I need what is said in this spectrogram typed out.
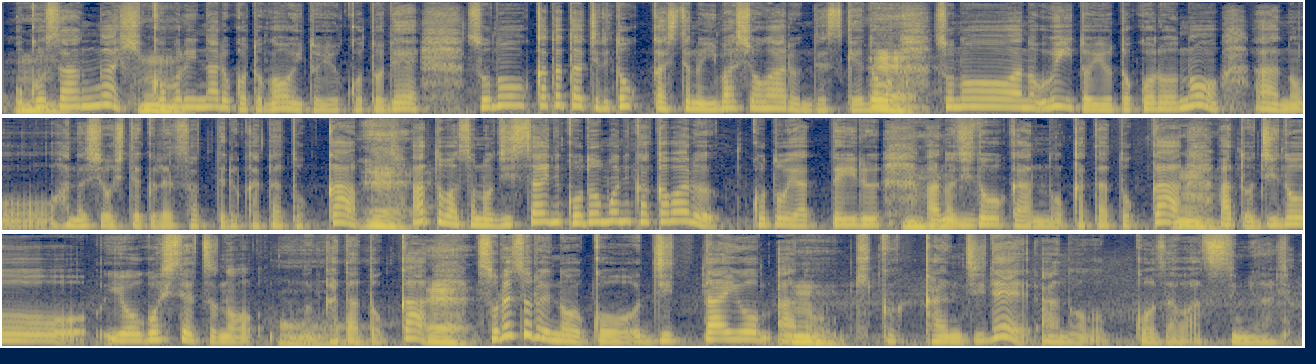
お子さんが引きこもりになることが多いということで、うん、その方たちに特化しての居場所があるんですけど、ええ、そのあの WE というところのあの話をしてくださってる方とか、え、あとはその実際に子どもに関わることをやっている、うん、あの児童館の方とか、うん、あと児童養護施設の方とか、それぞれのこう実態をあの、聞く感じであの講座は進みまし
